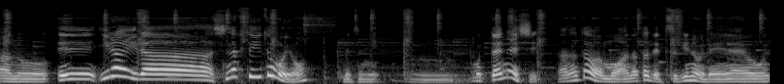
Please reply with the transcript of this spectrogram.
あの、えー、イライラしなくていいと思うよ。別に。うん、もったいないし、あなたはもうあなたで次の恋愛を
